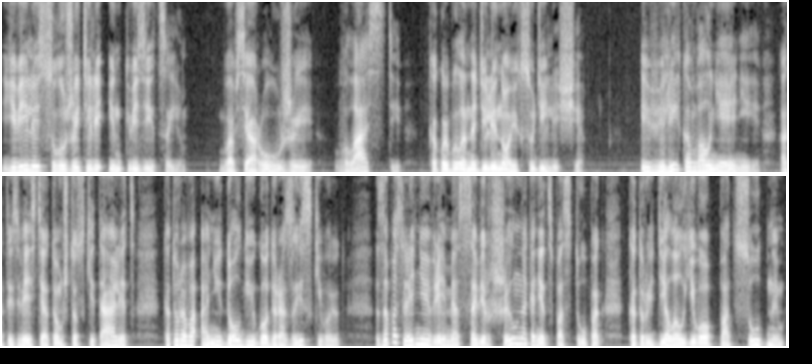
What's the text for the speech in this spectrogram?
Явились служители Инквизиции. Во всеоружии, власти, какой было наделено их судилище, и в великом волнении от известия о том, что скиталец, которого они долгие годы разыскивают, за последнее время совершил, наконец, поступок, который делал его подсудным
